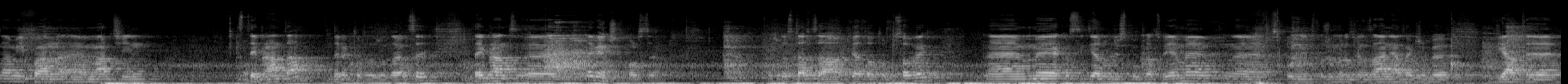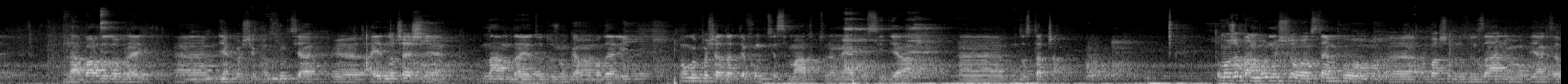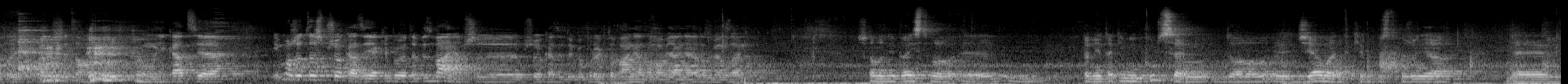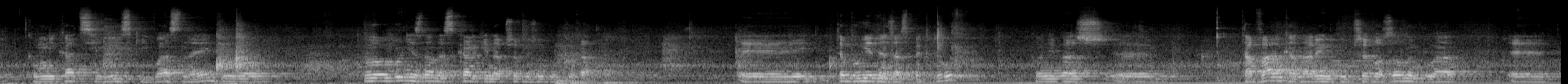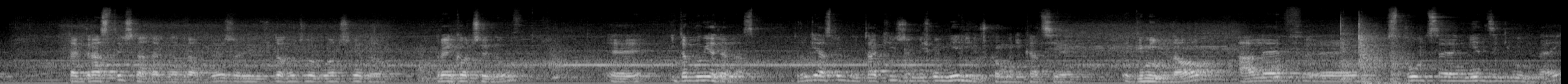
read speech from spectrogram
nami pan e, Marcin Stejbranta, dyrektor zarządzający. Stejbrant e, największy w Polsce, dostawca wiat autobusowych. E, My jako CDA również współpracujemy, wspólnie tworzymy rozwiązania, tak żeby wiaty na bardzo dobrej jakości konstrukcjach, a jednocześnie nam daje to dużą gamę modeli, mogły posiadać te funkcje smart, które my jako e, dostarczamy. To może Pan Burmistrz słowem wstępu e, o Waszym rozwiązaniu, jak zaprojektowaliście tą komunikację i może też przy okazji, jakie były te wyzwania przy, przy okazji tego projektowania, zamawiania rozwiązań. Szanowni Państwo, y, pewnie takim impulsem do y, działań w kierunku stworzenia komunikacji miejskiej własnej było, były ogólnie znane skargi na przewoźników prywatnych. To był jeden z aspektów, ponieważ y, ta walka na rynku przewozowym była y, tak drastyczna tak naprawdę, że już dochodziło wyłącznie do rękoczynów. Y, I to był jeden aspekt. Drugi aspekt był taki, że myśmy mieli już komunikację gminną, ale w y, spółce międzygminnej.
